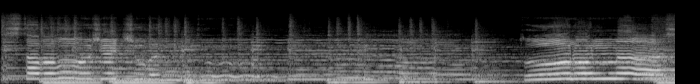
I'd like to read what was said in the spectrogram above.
Stavo gioventù, tu non nasci.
